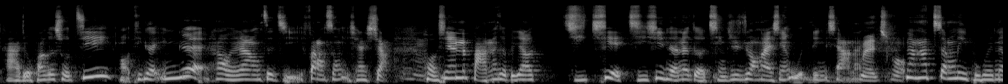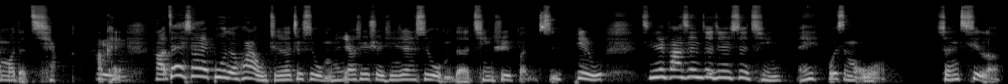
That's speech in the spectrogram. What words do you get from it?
他就划个手机，好听个音乐，他会让自己放松一下下。好，先把那个比较急切、急性的那个情绪状态先稳定下来。没错，那他张力不会那么的强。OK，好，再下一步的话，我觉得就是我们要去学习认识我们的情绪本质。譬如今天发生这件事情，哎，为什么我生气了？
